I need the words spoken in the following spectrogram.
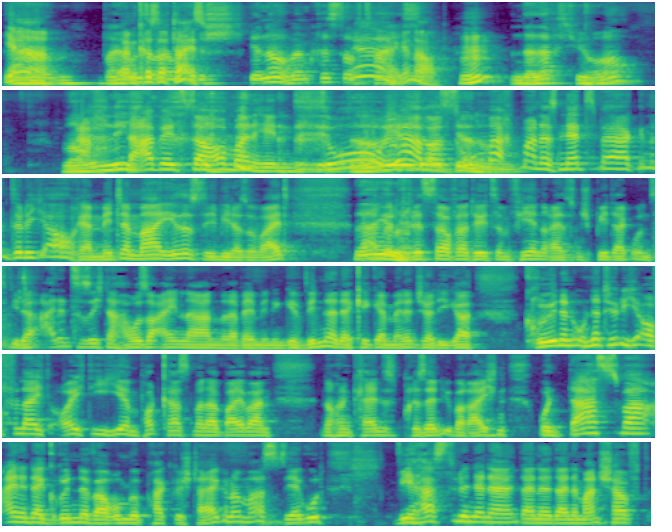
ja, ähm, bei beim Christoph Theis. Genau, beim Christoph ja, Theis. genau. Mhm. Und da dachte ich mir, oh, warum Ach, nicht? Da willst du auch mal hin. So, ja, aber so macht man das Netzwerk natürlich auch. Ja, Mitte Mai ist es wieder soweit. Da ja, genau. Christoph natürlich zum 34. Spieltag uns wieder alle zu sich nach Hause einladen. Da werden wir den Gewinner der Kicker Manager Liga krönen und natürlich auch vielleicht euch, die hier im Podcast mal dabei waren, noch ein kleines Präsent überreichen. Und das war einer der Gründe, warum du praktisch teilgenommen hast. Sehr gut Wie hast du denn deine, deine, deine Mannschaft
